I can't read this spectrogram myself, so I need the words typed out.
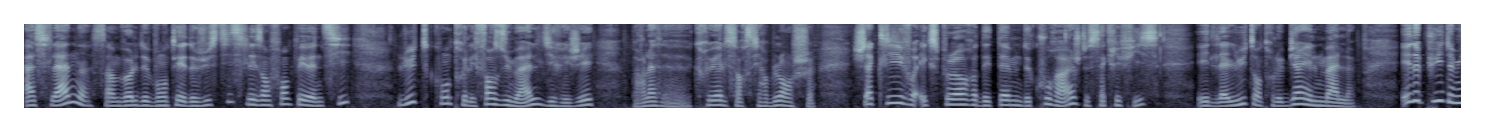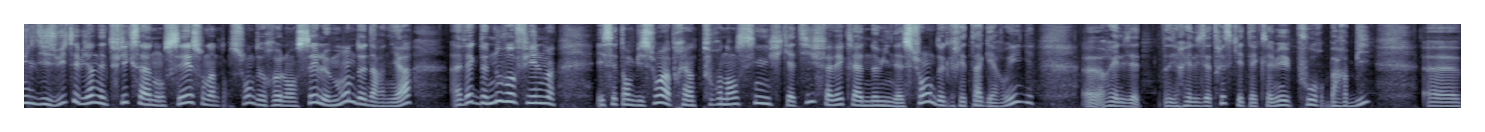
Aslan, symbole de bonté et de justice, les enfants PNC luttent contre les forces du mal, dirigées par la euh, cruelle sorcière blanche. Chaque livre explore des thèmes de courage, de sacrifice et de la lutte entre le bien et le mal. Et depuis 2018, eh bien Netflix a annoncé son intention de relancer le monde de Narnia avec de nouveaux films. Et cette ambition a pris un tournant significatif avec la nomination de Greta Gerwig, euh, réalisatrice qui est acclamée pour Barbie, euh,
